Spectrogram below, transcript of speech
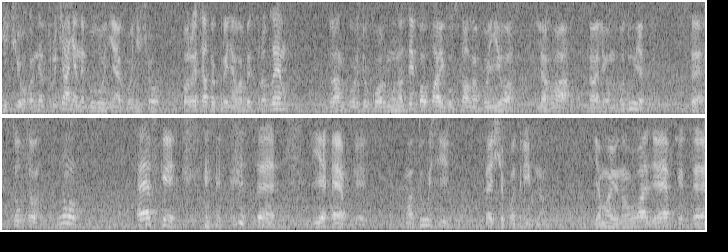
нічого, не втручання не було, ніякого нічого. Поросяток прийняла без проблем. Зранку ось у корму насипав пайку, встала, поїла, лягла, далі він годує. Все. Тобто, ну, ефки, це є ефки. Матусі те, що потрібно. Я маю на увазі ефки це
